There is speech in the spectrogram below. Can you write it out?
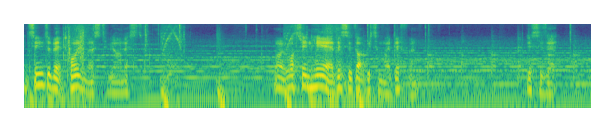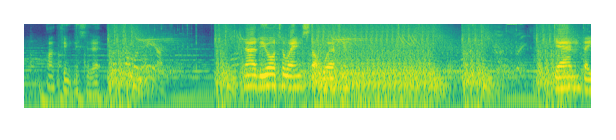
It seems a bit pointless, to be honest. Right, what's in here? This has got to be somewhere different. This is it. I think this is it. There's someone here. Now the auto aim stopped working. Again, they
